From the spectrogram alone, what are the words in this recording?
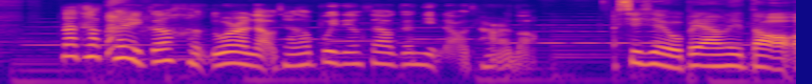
那他可以跟很多人聊天，他不一定非要跟你聊天的。谢谢，有被安慰到。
